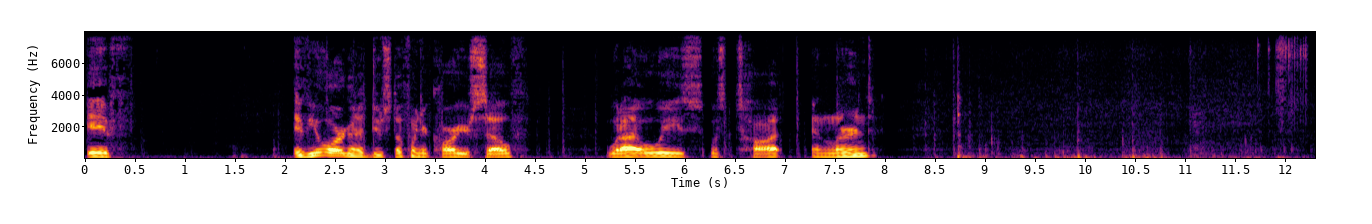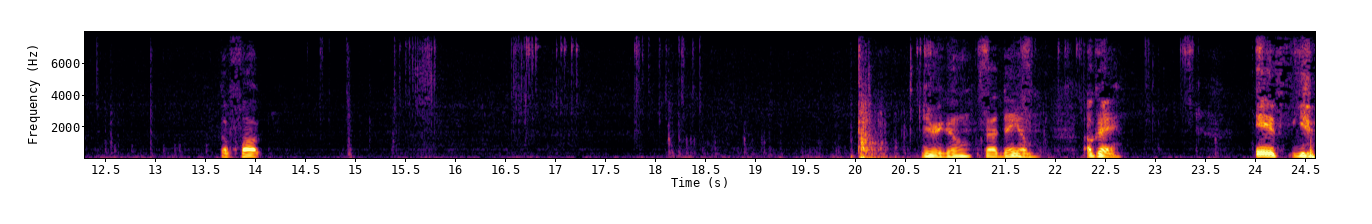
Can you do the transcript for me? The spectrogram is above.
if if you are going to do stuff on your car yourself, what I always was taught and learned the fuck There we go. God damn. Okay. If you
